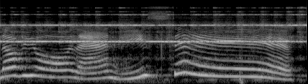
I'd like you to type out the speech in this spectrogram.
love you all and be safe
